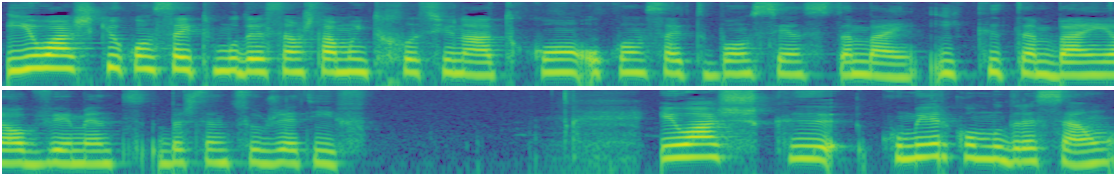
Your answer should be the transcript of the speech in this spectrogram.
E eu acho que o conceito de moderação está muito relacionado com o conceito de bom senso também, e que também é, obviamente, bastante subjetivo. Eu acho que comer com moderação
